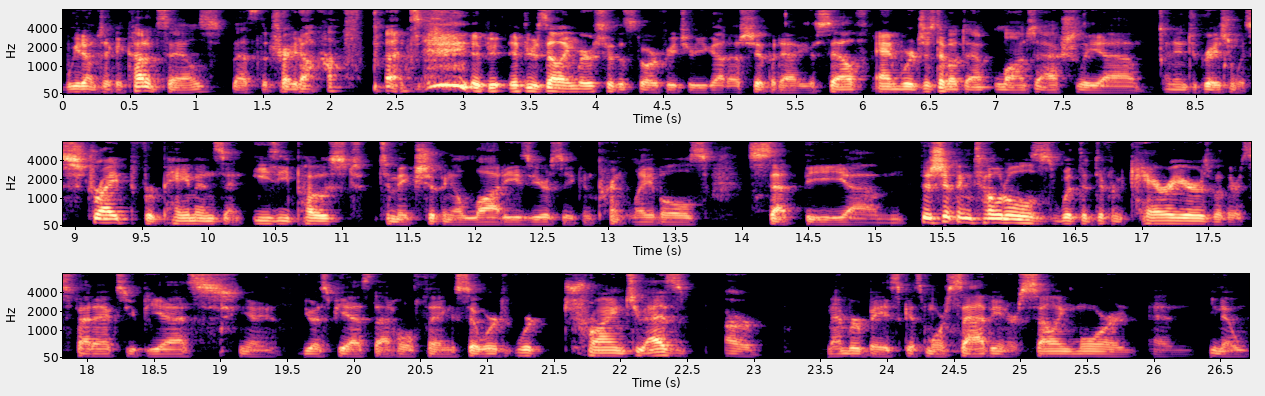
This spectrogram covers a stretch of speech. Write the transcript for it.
We don't take a cut of sales. That's the trade-off. But if, you, if you're selling merch through the store feature, you got to ship it out yourself. And we're just about to launch actually uh, an integration with Stripe for payments and Easy Post to make shipping a lot easier. So you can print labels set the um, the shipping totals with the different carriers, whether it's FedEx, UPS, you know, USPS, that whole thing. So we're we're trying to as our member base gets more savvy and are selling more, and, and you know,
